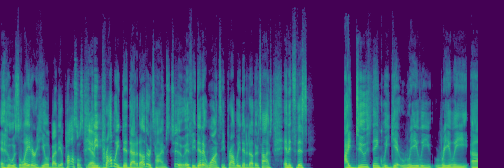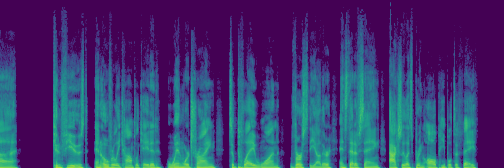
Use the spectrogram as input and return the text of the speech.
and who was later healed by the apostles. Yep. And he probably did that at other times too. If he did it once, he probably did it other times. And it's this I do think we get really really uh confused and overly complicated when we're trying to play one verse the other instead of saying, actually, let's bring all people to faith,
